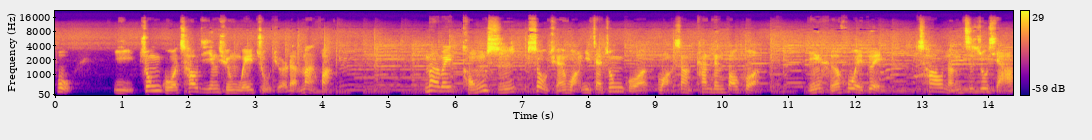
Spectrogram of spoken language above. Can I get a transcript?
部以中国超级英雄为主角的漫画。漫威同时授权网易在中国网上刊登包括《银河护卫队》《超能蜘蛛侠》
